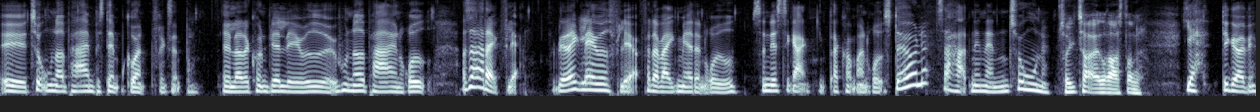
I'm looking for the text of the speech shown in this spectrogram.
øh, 200 par af en bestemt grøn, for eksempel. Eller der kun bliver lavet øh, 100 par af en rød. Og så er der ikke flere. Så bliver der ikke lavet flere, for der var ikke mere den røde. Så næste gang, der kommer en rød støvle, så har den en anden tone. Så I tager alle resterne. Ja, det gør vi.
